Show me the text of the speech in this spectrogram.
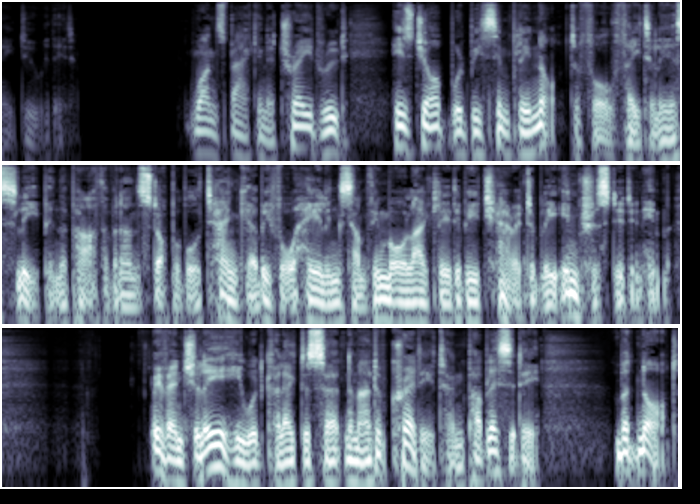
may do with it. Once back in a trade route, his job would be simply not to fall fatally asleep in the path of an unstoppable tanker before hailing something more likely to be charitably interested in him. Eventually, he would collect a certain amount of credit and publicity, but not,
